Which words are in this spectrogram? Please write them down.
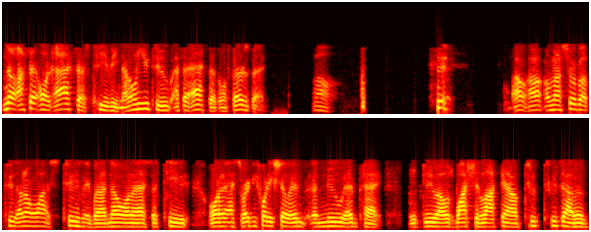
No, I said on AXS TV, not on YouTube. I said AXS on Thursday. Oh, I, I'm not sure about Tuesday. I don't watch Tuesday, but I know on AXS TV, on AXS right before they show in, a new Impact, do. I was watching Lockdown two, 2000,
